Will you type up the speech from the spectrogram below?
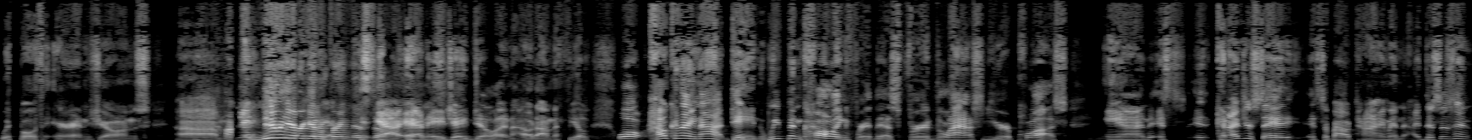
with both Aaron Jones. Um, I knew you were going to yeah, bring this yeah, up. and AJ Dillon out on the field. Well, how can I not, Dane? We've been yeah. calling for this for the last year plus, mm-hmm. and it's. It, can I just say it's about time? And this isn't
